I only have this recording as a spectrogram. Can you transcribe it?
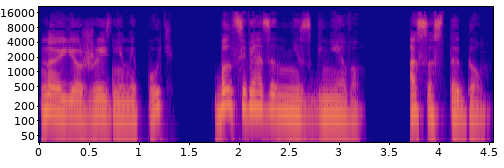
Но ее жизненный путь был связан не с гневом, а со стыдом.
